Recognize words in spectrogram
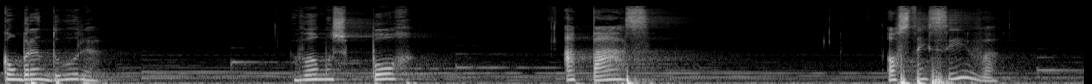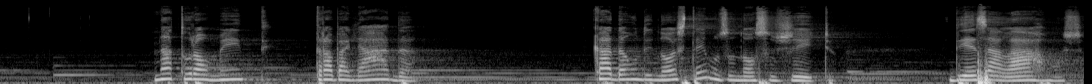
com brandura. Vamos pôr a paz ostensiva, naturalmente trabalhada. Cada um de nós temos o nosso jeito de exalarmos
